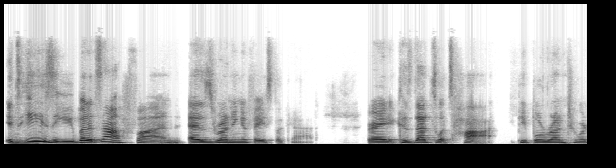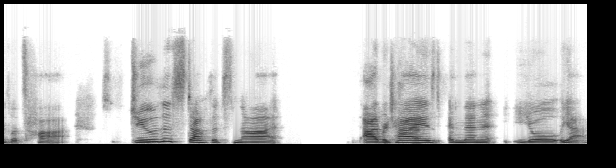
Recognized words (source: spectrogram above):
It's mm-hmm. easy, but it's not fun as running a Facebook ad. Right? Because that's what's hot. People run towards what's hot. Do the stuff that's not advertised and then you'll yeah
